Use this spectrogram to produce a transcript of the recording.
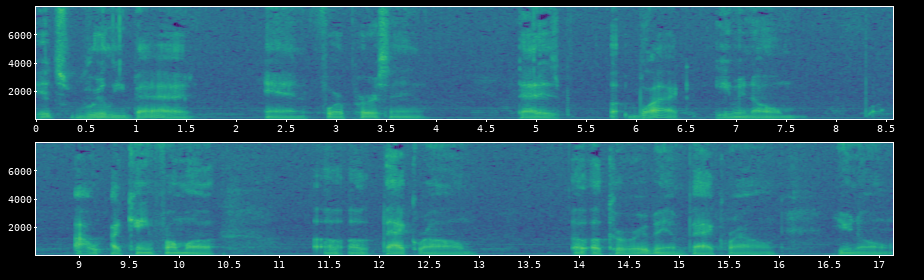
it's really bad. And for a person that is uh, black even though I, I came from a a, a background a, a Caribbean background you know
